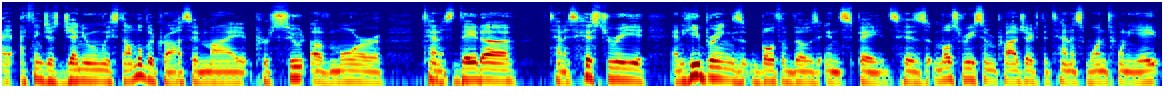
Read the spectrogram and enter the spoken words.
I, I think just genuinely stumbled across in my pursuit of more tennis data, tennis history, and he brings both of those in spades. His most recent project, the Tennis 128,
